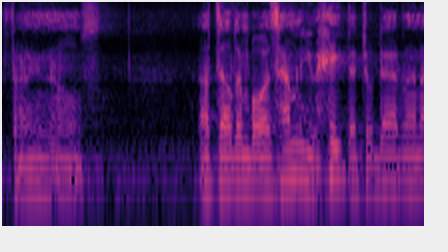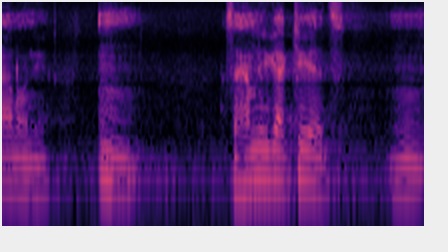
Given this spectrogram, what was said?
starting in your homes. I tell them boys, how many of you hate that your dad ran out on you? Mm. Said, How many of you got kids? Mm.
